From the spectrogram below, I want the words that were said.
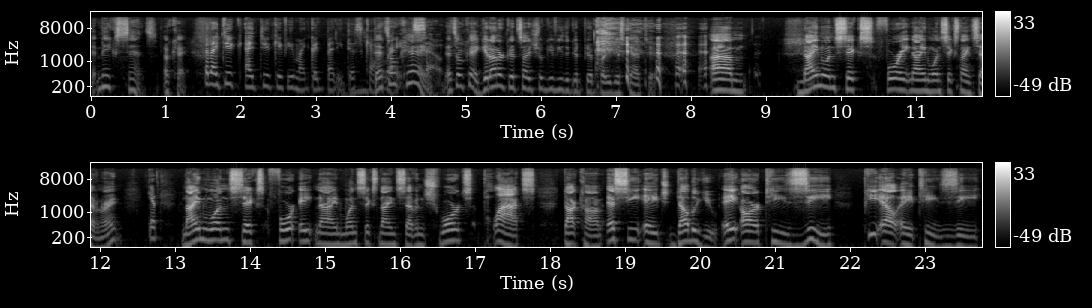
It makes sense. Okay. But I do I do give you my good buddy discount. That's rate, okay. So. That's okay. Get on her good side. She'll give you the good buddy discount too. Um, 916 489 1697, right? Yep. 916 489 1697, schwartzplatz.com. S C H W A R T Z P L A T Z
